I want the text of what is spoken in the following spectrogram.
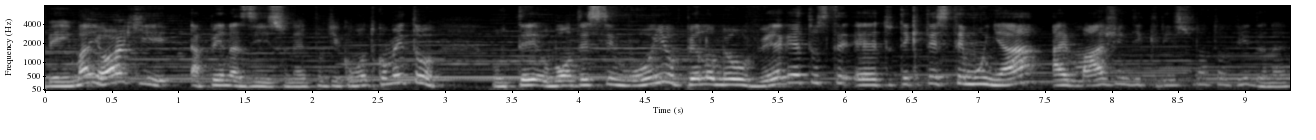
bem maior que apenas isso, né? Porque como tu comentou, O, te- o bom testemunho, pelo meu ver, é tu, é tu ter que testemunhar a imagem de Cristo na tua vida, né?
